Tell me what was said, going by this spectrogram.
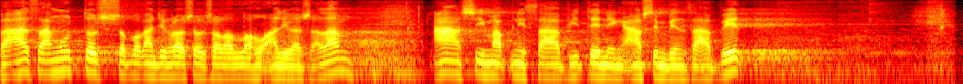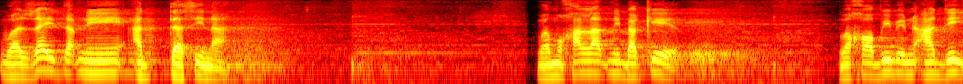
Ba'atha ngutus sapa Kanjeng Rasul sallallahu alaihi wasallam. Asim bin Thabit ning Asim bin Thabit. Wa Zaid bin Ad-Dathina. Wa Mukhallad bin Bakir wa Khabib bin Adi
